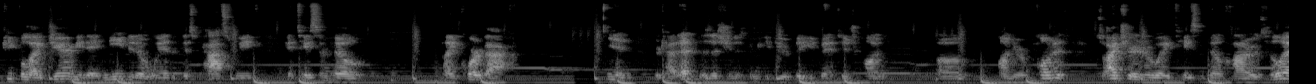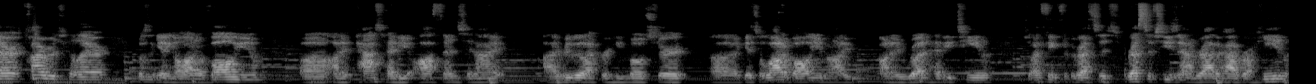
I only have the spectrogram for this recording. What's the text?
people like Jeremy, they needed a win this past week, and Taysom Hill playing quarterback in your tight end position is going to give you a big advantage on um, on your opponent. So I traded away Taysom Hill, Clyde Hilaire. Clyde Hilaire wasn't getting a lot of volume uh, on a pass-heavy offense, and I I really like Raheem Mostert. Uh, gets a lot of volume on a, on a run-heavy team. So I think for the rest of rest of season, I'd rather have Raheem.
